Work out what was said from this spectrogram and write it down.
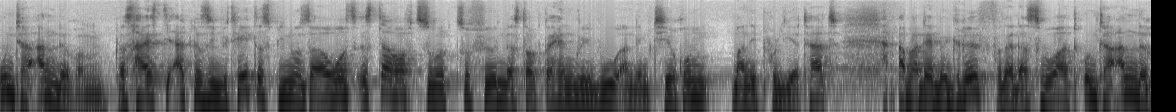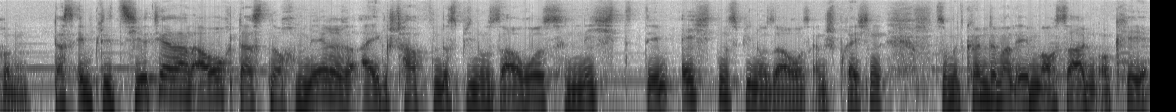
Unter anderem. Das heißt, die Aggressivität des Spinosaurus ist darauf zurückzuführen, dass Dr. Henry Wu an dem Tier rum manipuliert hat. Aber der Begriff oder das Wort unter anderem, das impliziert ja dann auch, dass noch mehrere Eigenschaften des Spinosaurus nicht dem echten Spinosaurus entsprechen. Somit könnte man eben auch sagen, okay,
